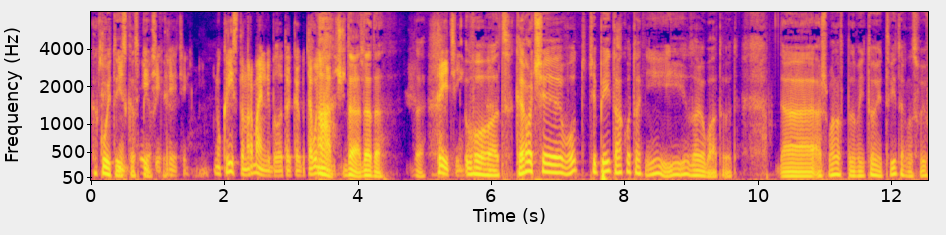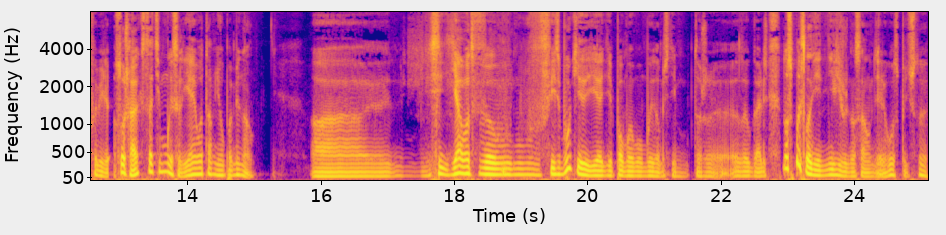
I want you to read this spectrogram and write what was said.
Какой-то из Касперских. Третий, третий. Ну, Криста нормальный был, это как бы того не а, надо считать. Да, да, да. Да. Третий. Вот. Короче, вот теперь так вот они и зарабатывают. А, Ашманов мониторит Твиттер на свою фамилию. Слушай, а, кстати, мысль, я его там не упоминал. А, я вот в, в, Фейсбуке, я по-моему, мы там с ним тоже заругались. Но смысла не, не вижу на самом деле. Господи, что...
